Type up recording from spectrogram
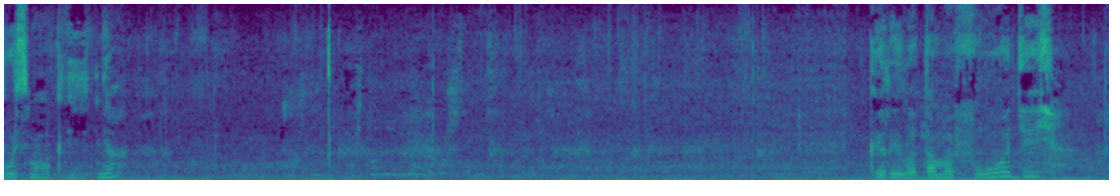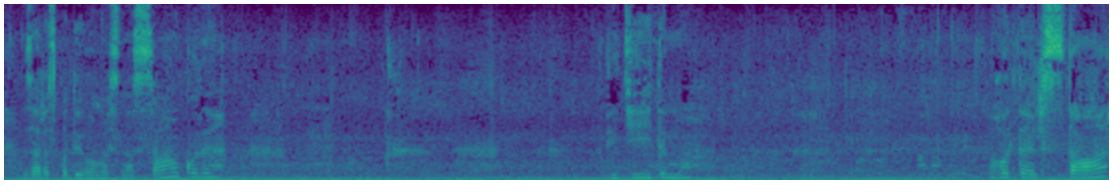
8 квітня. Кирило та Мефодій. Зараз подивимось на сакури. Підійдемо. Готель Стар,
